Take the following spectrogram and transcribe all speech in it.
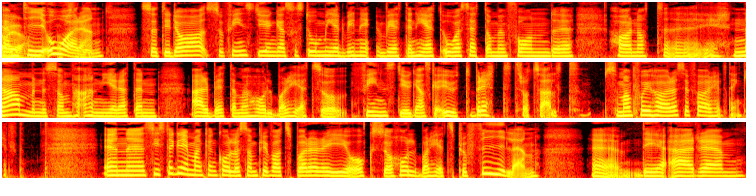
fem, tio åren. Absolut. Så att idag så finns det ju en ganska stor medvetenhet oavsett om en fond eh, har något eh, namn som anger att den arbetar med hållbarhet så finns det ju ganska utbrett trots allt. Så man får ju höra sig för helt enkelt. En eh, sista grej man kan kolla som privatsparare är ju också hållbarhetsprofilen. Eh, det är ehm,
